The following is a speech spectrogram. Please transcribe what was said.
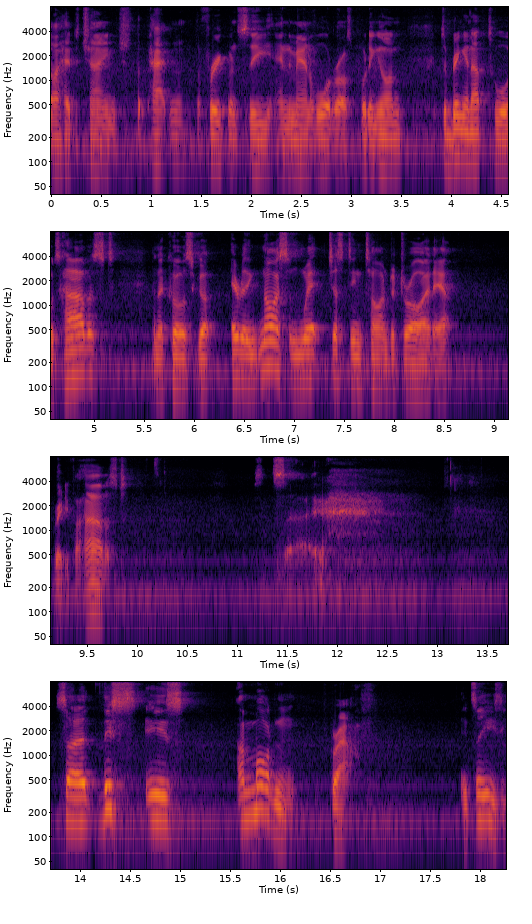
I had to change the pattern, the frequency, and the amount of water I was putting on to bring it up towards harvest. And of course, got everything nice and wet just in time to dry it out, ready for harvest. So, So this is a modern graph. It's easy.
